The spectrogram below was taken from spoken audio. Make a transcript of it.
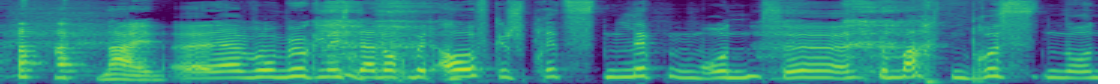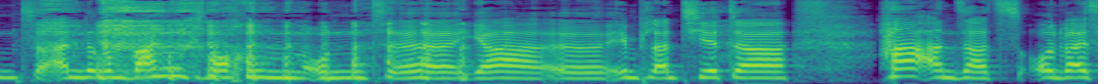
Nein. Äh, womöglich dann noch mit aufgespritzten Lippen und äh, gemachten Brüsten und anderen Wangenknochen und äh, ja, äh, implantierter Haaransatz und weiß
